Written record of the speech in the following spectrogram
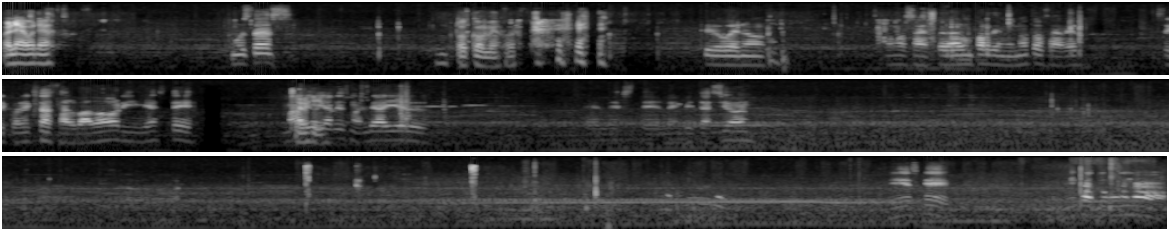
Hola, hola. ¿Cómo estás? Un poco mejor. Qué bueno. Vamos a esperar un par de minutos a ver. Se conecta Salvador y este Mario. Sergio. Ya les mandé ahí el, el, este, la invitación. Sí, es que mi hija tuvo una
